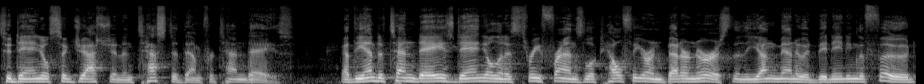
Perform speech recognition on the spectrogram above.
to Daniel's suggestion and tested them for 10 days. At the end of 10 days, Daniel and his three friends looked healthier and better nourished than the young men who had been eating the food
